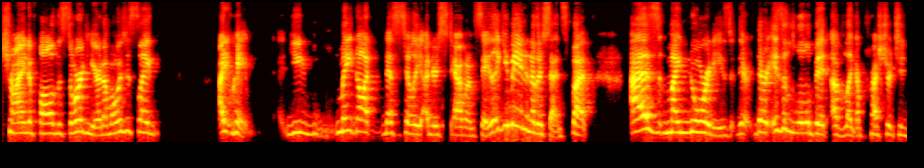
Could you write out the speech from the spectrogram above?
trying to fall on the sword here, and I'm always just like I okay, you might not necessarily understand what I'm saying. Like you may in another sense, but as minorities, there there is a little bit of like a pressure to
